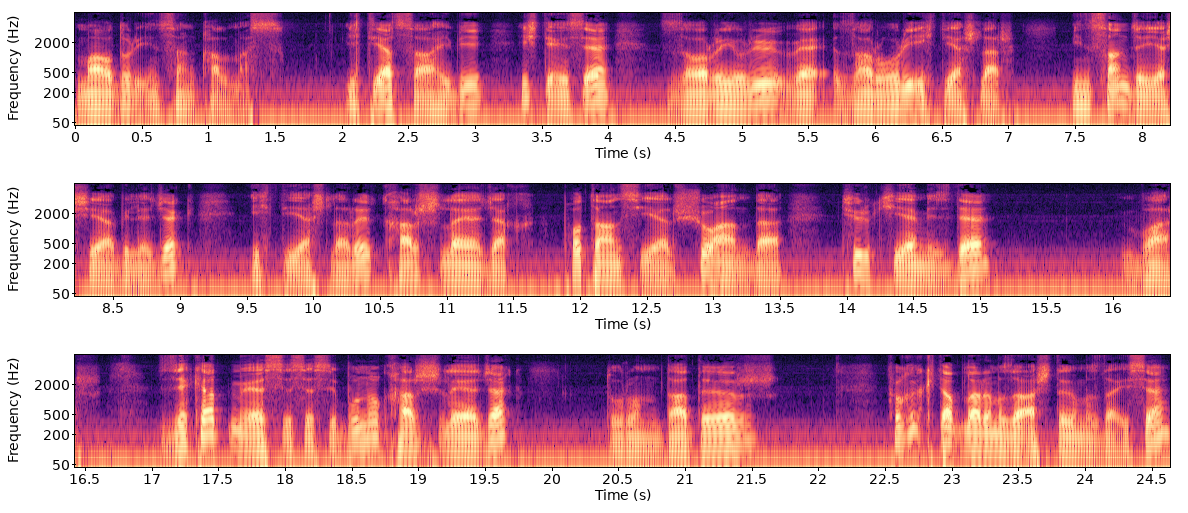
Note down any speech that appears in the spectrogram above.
mağdur insan kalmaz. İhtiyaç sahibi hiç değilse zaruri ve zaruri ihtiyaçlar insanca yaşayabilecek ihtiyaçları karşılayacak potansiyel şu anda Türkiye'mizde var. Zekat müessesesi bunu karşılayacak durumdadır. Fıkıh kitaplarımızı açtığımızda ise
